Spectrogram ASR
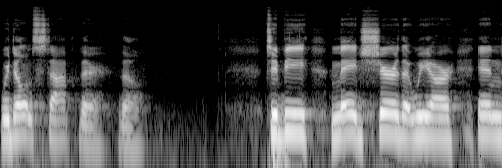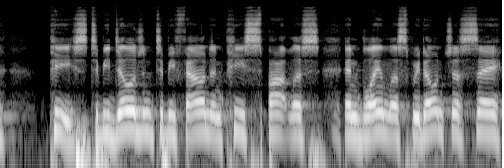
We don't stop there, though. To be made sure that we are in peace, to be diligent to be found in peace, spotless and blameless, we don't just say,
